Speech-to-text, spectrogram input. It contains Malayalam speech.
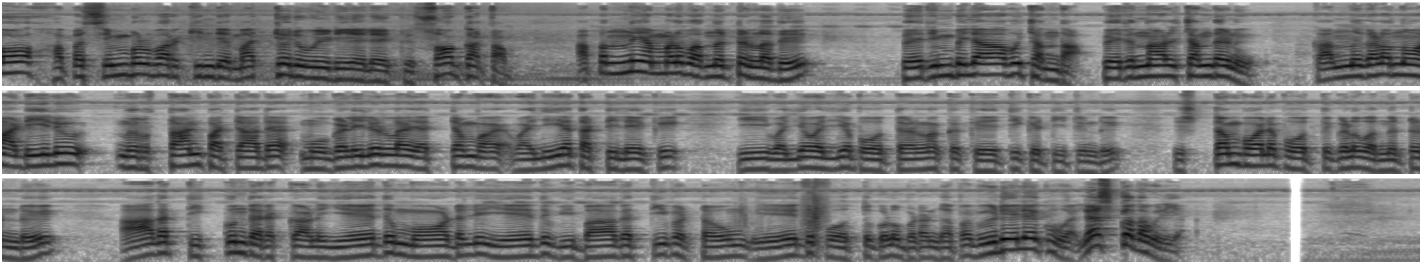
ഓ അപ്പോൾ സിമ്പിൾ വർക്കിന്റെ മറ്റൊരു വീഡിയോയിലേക്ക് സ്വാഗതം. അപ്പം ഇന്ന് നമ്മൾ വന്നിട്ടുള്ളത് പെരുമ്പിലാവ് ചന്ത പെരുന്നാൾ ചന്തയാണ്. കന്നുകളൊന്നും അടിയിൽ നിർത്താൻ പറ്റാതെ മുകളിലുള്ള ഏറ്റവും വലിയ തട്ടിലേക്ക് ഈ വലിയ വലിയ പോത്തുകളൊക്കെ കയറ്റി കെട്ടിയിട്ടുണ്ട്. ഇഷ്ടം പോലെ പോത്തുകൾ വന്നിട്ടുണ്ട്. ആകെ തിക്കും തിരക്കാണ്. ഏത് മോഡൽ ഏത് വിഭാഗത്തിൽപ്പെട്ടവും ഏത് പോത്തുകളും ഇവിടെ ഉണ്ട്. അപ്പോൾ വീഡിയോയിലേക്ക് പോവാം. ലസ്കത വഴിയ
